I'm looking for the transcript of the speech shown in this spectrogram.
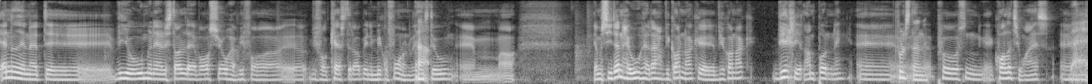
andet end at øh, vi er jo umanerligt stolte af vores show her. Vi får, øh, vi får kastet op ind i mikrofonerne hver Ja. eneste uge. Øhm, og jeg må sige, den her uge her, der har vi godt nok, øh, vi har godt nok virkelig ramt bunden, ikke? Øh, Fuldstændig. Øh, på sådan øh, quality-wise. Øh, Ja, ja.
